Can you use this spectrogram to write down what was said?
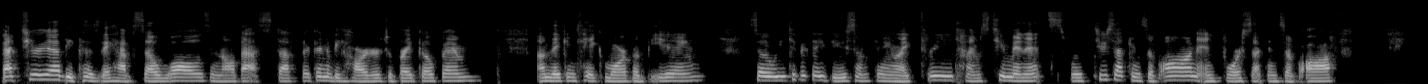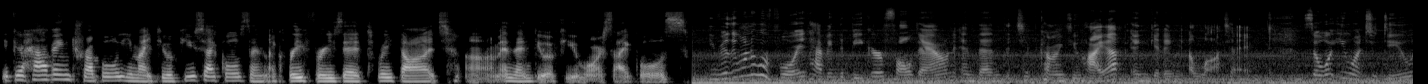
Bacteria, because they have cell walls and all that stuff, they're going to be harder to break open. Um, they can take more of a beating. So we typically do something like three times two minutes with two seconds of on and four seconds of off. If you're having trouble, you might do a few cycles and like refreeze it, rethaw it, um, and then do a few more cycles. You really want to avoid having the beaker fall down and then the tip coming too high up and getting a latte. So what you want to do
